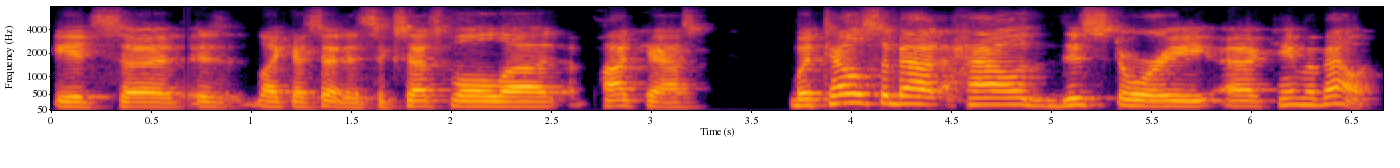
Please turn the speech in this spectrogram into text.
it's, uh, like I said, a successful uh, podcast. But tell us about how this story uh, came about.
